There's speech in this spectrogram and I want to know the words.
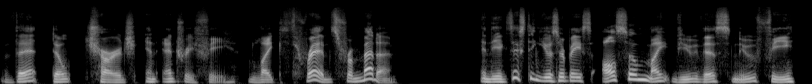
that don't charge an entry fee, like Threads from Meta. And the existing user base also might view this new fee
